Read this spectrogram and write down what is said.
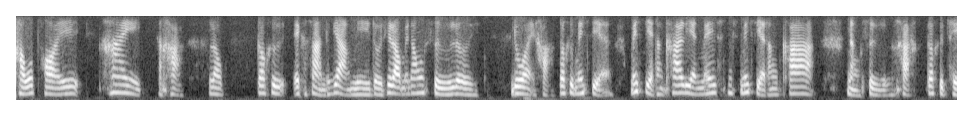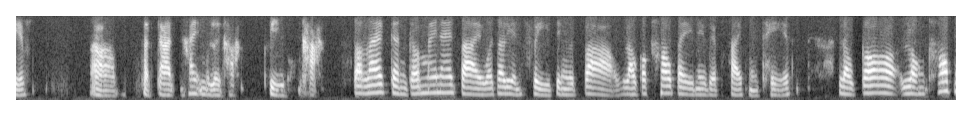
powerpoint ให้นะคะเราก็คือเอกสารทุกอย่างมีโดยที่เราไม่ต้องซื้อเลยด้วยค่ะ ก็คือไม่เสียไม่เสียทั้งค่าเรียนไม่ไม่เสียทั้งค่าหนังสือค่ะ ก็คือเทปจัดการให้หมดเลยค่ะฟรีค่ะ ตอนแรกกันก็ไม่แน่ใจว่าจะเรียนฟรีจริงหรือเปล่า เราก็เข้าไปในเว็บไซต์ของเทสเราก็ลองเข้าไป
